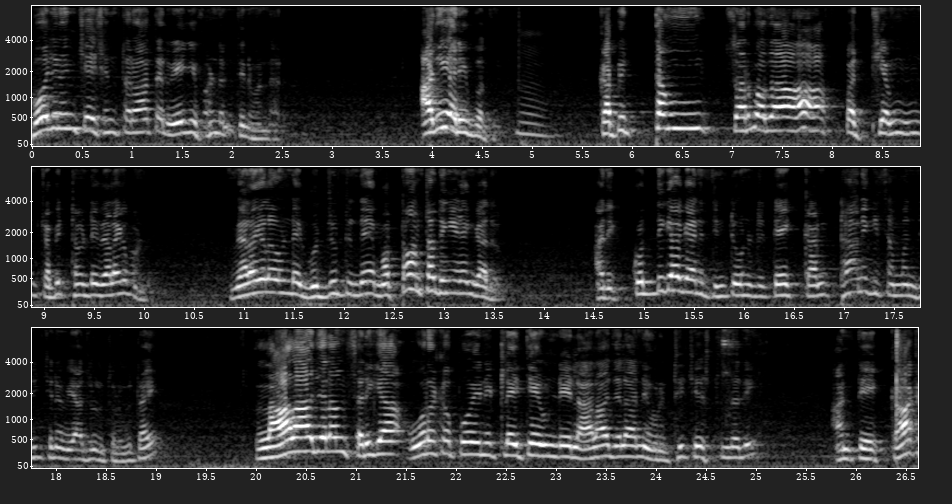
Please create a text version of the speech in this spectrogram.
భోజనం చేసిన తర్వాత రేగి పండును తినమన్నారు. అది అరిగిపోతుంది. కపిత్తం సర్వదా పథ్యం. కపిత్తం అంటే వెలగపండు వెలగలో ఉండే గుజ్జు ఉంటుందే మొత్తం అంతా తినేయడం కాదు. అది కొద్దిగా కానీ తింటూ ఉన్నట్టే కంఠానికి సంబంధించిన వ్యాధులు తొలుగుతాయి. లాలాజలం సరిగా ఊరకపోయినట్లయితే ఉండే లాలాజలాన్ని వృద్ధి చేస్తున్నది అంతేకాక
